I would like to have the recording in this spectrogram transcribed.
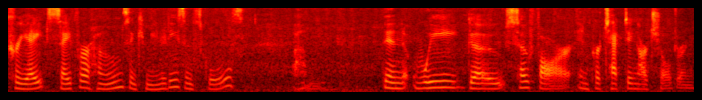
create safer homes and communities and schools, um, then we go so far in protecting our children.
